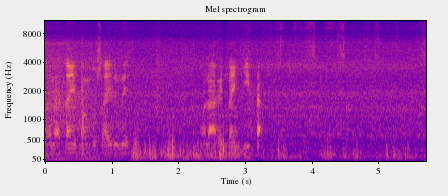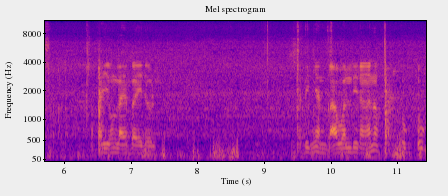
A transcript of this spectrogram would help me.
wala tayo pang sa idol eh. Wala rin tayong kita. Saka yung live idol. Sabi niyan bawal din ang ano tugtog.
